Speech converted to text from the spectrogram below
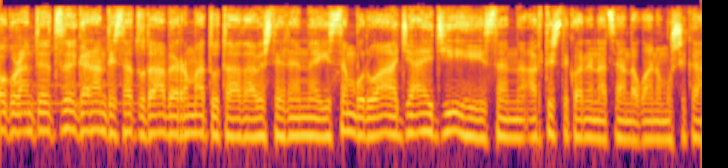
For granted garantizatuta bermatuta da bestiaren izenburua Jaeji izen artistikoaren atzean dagoen musika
